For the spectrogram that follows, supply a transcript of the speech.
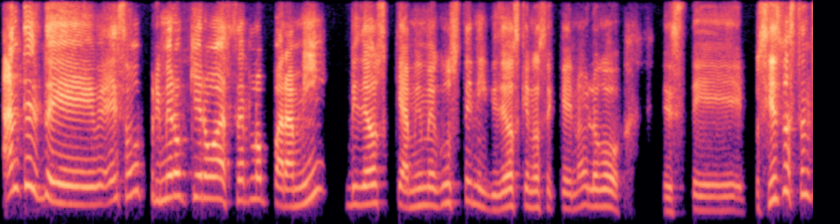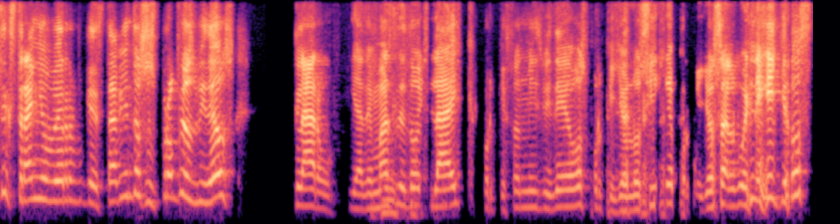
antes de eso, primero quiero hacerlo para mí, videos que a mí me gusten y videos que no sé qué, ¿no? Y luego este, pues sí es bastante extraño ver que está viendo sus propios videos, claro, y además le doy like porque son mis videos, porque yo los sigo, porque yo salgo en ellos,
